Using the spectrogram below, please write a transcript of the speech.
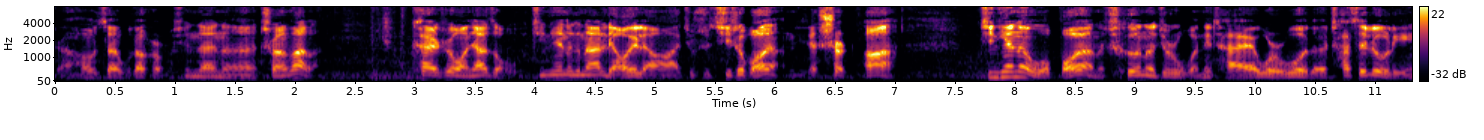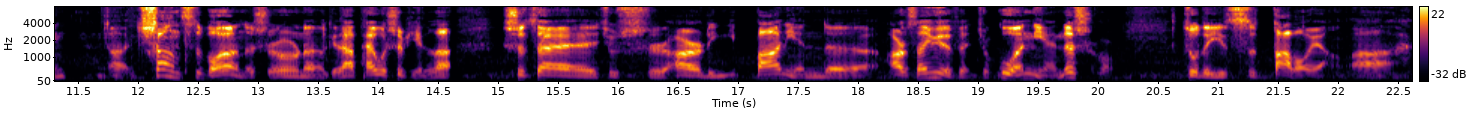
然后在五道口。现在呢，吃完饭了，开着车往家走。今天呢，跟大家聊一聊啊，就是汽车保养这件事儿啊。今天呢，我保养的车呢，就是我那台沃尔沃的 x C 六零啊。上次保养的时候呢，给大家拍过视频了，是在就是二零一八年的二三月份，就过完年的时候做的一次大保养啊。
